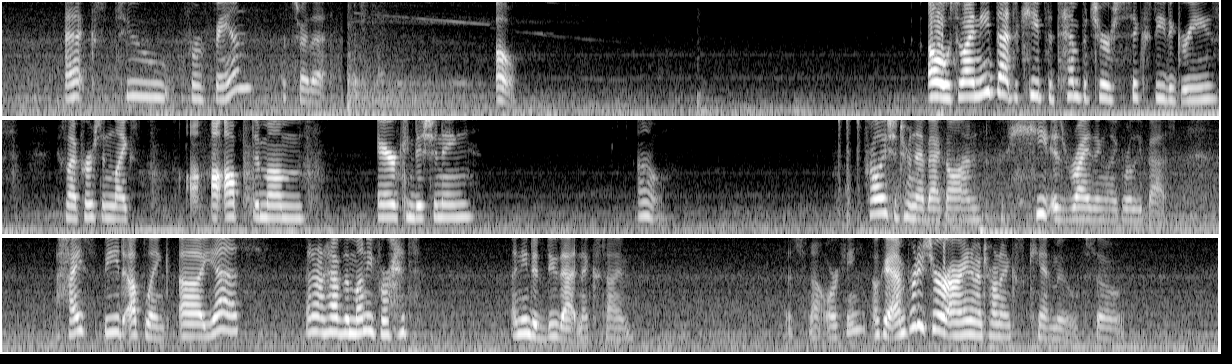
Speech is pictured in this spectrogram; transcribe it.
X to for fan? Let's try that. Oh. Oh, so I need that to keep the temperature 60 degrees because my person likes optimum air conditioning. Oh. Probably should turn that back on because heat is rising like really fast. High speed uplink. Uh, yes. I don't have the money for it. I need to do that next time. That's not working? Okay, I'm pretty sure our animatronics can't move, so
